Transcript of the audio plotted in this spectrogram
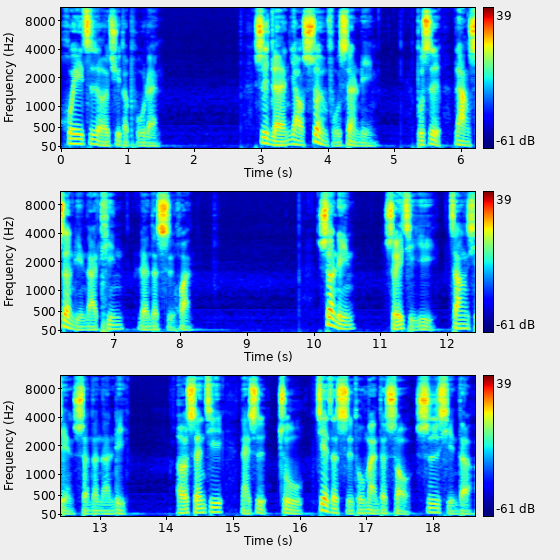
挥之而去的仆人，是人要顺服圣灵，不是让圣灵来听人的使唤。圣灵随己意彰显神的能力，而神迹乃是主借着使徒们的手施行的，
